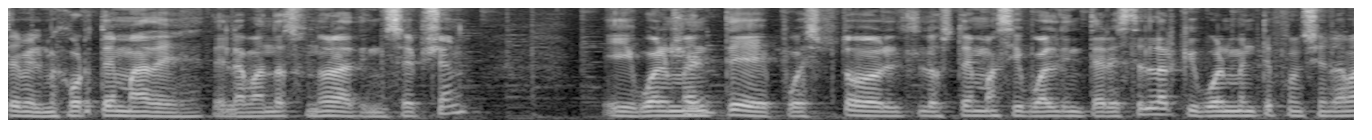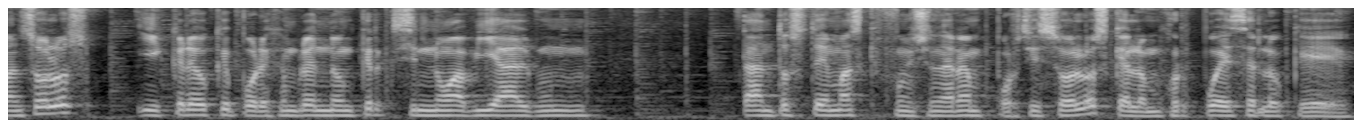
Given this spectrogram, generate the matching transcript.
el mejor tema de, la banda sonora de Inception. igualmente, pues todos los temas igual de Interstellar que igualmente funcionaban solos. Y creo que, por ejemplo, en Dunkirk si no había algún tantos temas que funcionaran por sí solos, que a lo mejor puede ser lo que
